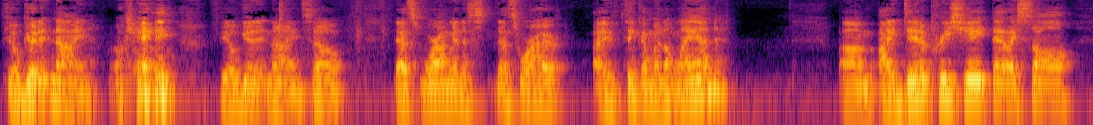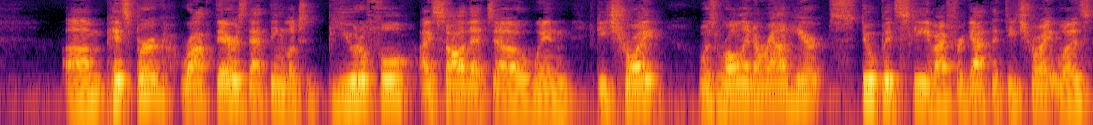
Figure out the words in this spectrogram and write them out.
Feel good at nine, okay? feel good at nine. So that's where I'm gonna. That's where I I think I'm gonna land. Um, I did appreciate that I saw um, Pittsburgh rock theirs. That thing looks beautiful. I saw that uh, when Detroit was rolling around here. Stupid Steve, I forgot that Detroit was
